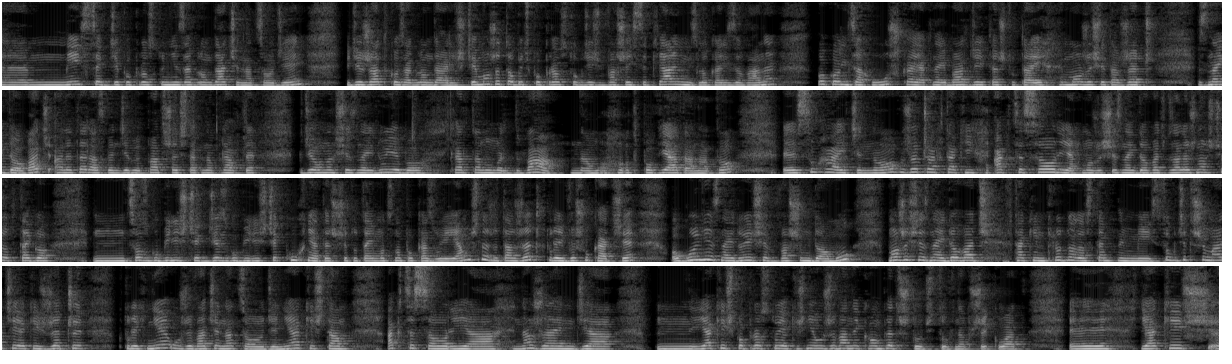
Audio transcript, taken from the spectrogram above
miejsce, gdzie po prostu nie zaglądacie na co dzień, gdzie rzadko zaglądaliście. Może to być po prostu gdzieś w waszej sypialni zlokalizowane, w okolicach łóżka, jak najbardziej też tutaj może się ta rzecz znajdować, ale teraz będziemy patrzeć tak naprawdę, gdzie ona się znajduje, bo karta numer dwa nam odpowiada na to. E, Słuchajcie, no w rzeczach takich akcesoriach może się znajdować, w zależności od tego, mm, co zgubiliście, gdzie zgubiliście. Kuchnia też się tutaj mocno pokazuje. Ja myślę, że ta rzecz, której wy szukacie, ogólnie znajduje się w waszym domu. Może się znajdować w takim trudno dostępnym miejscu, gdzie trzymacie jakieś rzeczy, których nie używacie na co dzień, jakieś tam akcesoria, narzędzia, mm, jakieś po prostu jakiś nieużywany komplet sztućców na przykład, y, jakieś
